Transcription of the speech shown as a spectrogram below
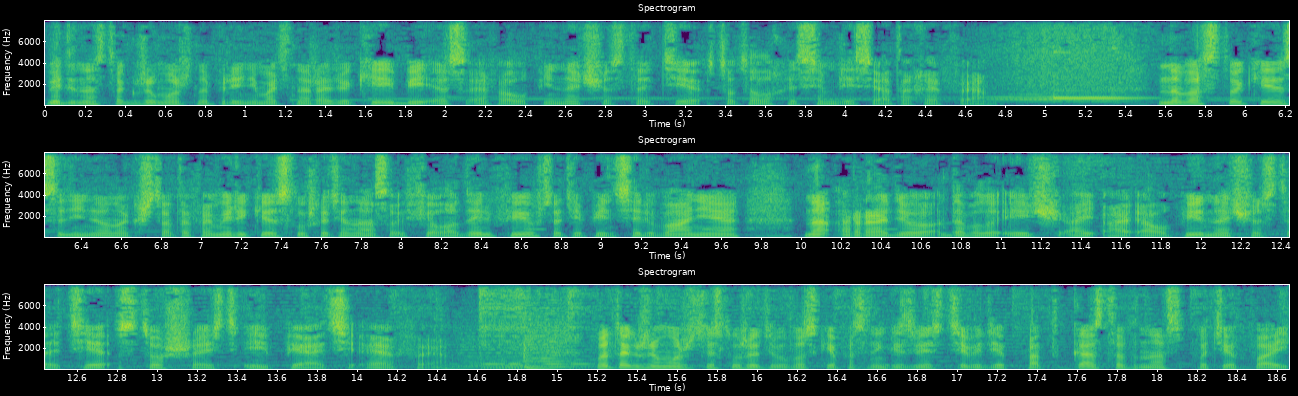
где нас также можно принимать на радио KBS FLP на частоте 100,7 FM. На востоке Соединенных Штатов Америки слушайте нас в Филадельфии, в штате Пенсильвания, на радио WHIILP на частоте 106,5 FM. Вы также можете слушать выпуски последних известий в виде подкастов на Spotify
